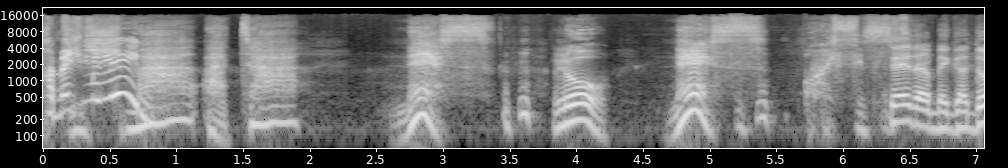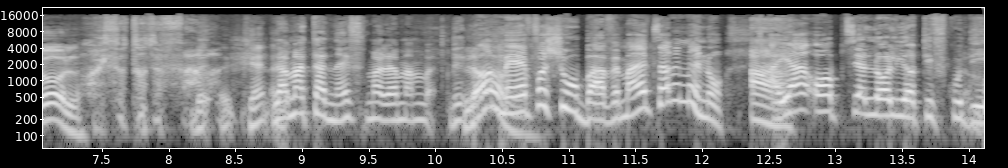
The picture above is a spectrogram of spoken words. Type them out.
חמש מילים. תשמע, אתה נס. לא, נס. אוי, זה בסדר, בגדול. אוי, זה אותו דבר. ב- כן, למה אתה נס? מה, למה? לא, מאיפה שהוא בא, ומה יצא ממנו? אה. היה אופציה לא להיות תפקודי,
